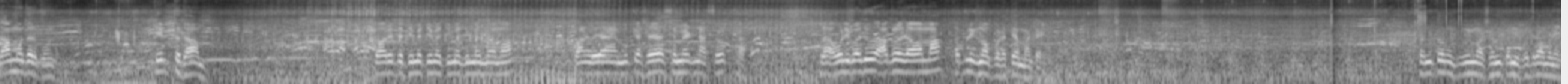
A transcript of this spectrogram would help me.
દામોદર કુંડ. તીર્થધામ. તો આ રીતે ધીમે ધીમે ધીમે ધીમે આમાં પાણી બધા મૂક્યા છે સિમેન્ટના ચોખ્ખા. એટલે ઓલી બાજુ આગળ જવામાં તકલીફ ન પડે તે માટે. સંતોનું ભૂમિમાં સંતોની પધરામણી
